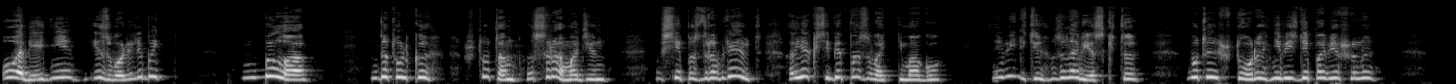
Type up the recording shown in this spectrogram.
У обедни изволили быть? Была. Да только что там, срам один. Все поздравляют, а я к себе позвать не могу. Видите, занавески-то. Вот и шторы не везде повешены.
